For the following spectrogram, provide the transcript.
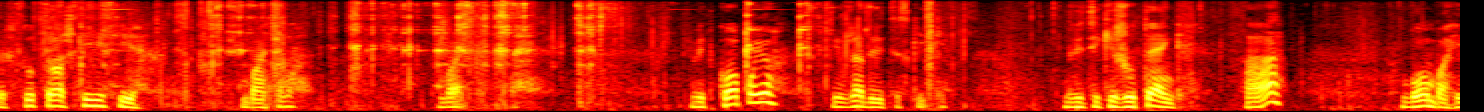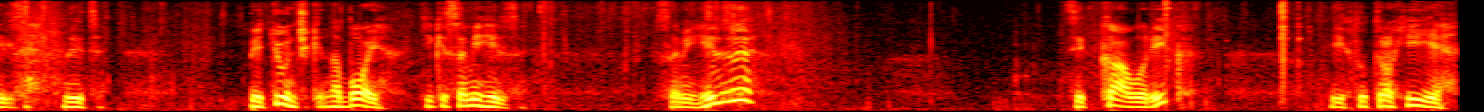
Лиш тут трошки їх є. Бачимо. Бачите. Відкопую і вже дивіться скільки. Дивіться, які жовтенькі. А? Бомба гільзи. Дивіться. П'ятюнчики, набої. Тільки самі гільзи. Самі гільзи. Цікаво рік. Їх тут трохи є.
